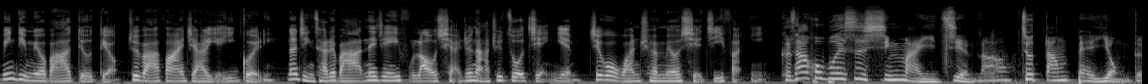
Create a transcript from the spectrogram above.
，Mindy 没有把它丢掉，就把它放在家里的衣柜里。那警察就把他那件衣服捞起来，就拿去做检验，结果完全没有血迹反应。可是他会不会是新买一件呢、啊？就当备用的，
